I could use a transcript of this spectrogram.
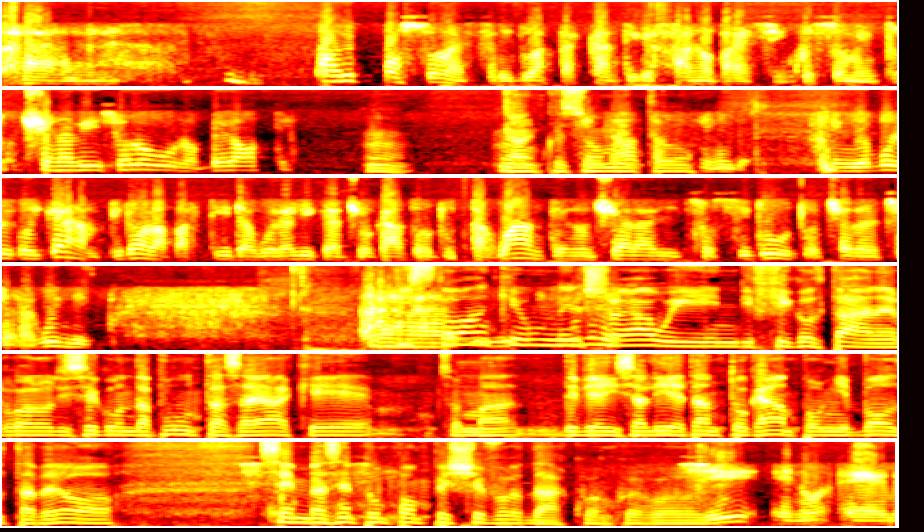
eh, quali possono essere i due attaccanti che fanno prezzi in questo momento? Ce n'avevi solo uno, Belotti. Mm. No, in questo momento finito pure con i crampi, no? la partita quella lì che ha giocato tutta quante, non c'era il sostituto, eccetera, eccetera. Quindi ho visto eh, anche un El Sharawi in difficoltà nel ruolo di seconda punta, sarà che insomma deve risalire tanto campo ogni volta, però sembra sempre un po' un pesce fuor d'acqua ancora. Sì, e, no, è,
